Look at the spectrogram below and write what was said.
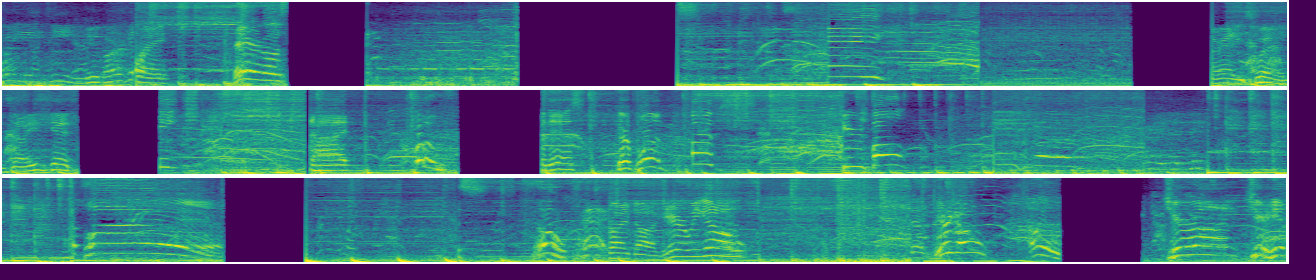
2018 New Market. There goes. Already swimming, so he's good. High. Woo. This. Kerplunk. Here's ball. Pat! Drive dog. Here we go. Here we go. Oh. Cheer on. Cheer him.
